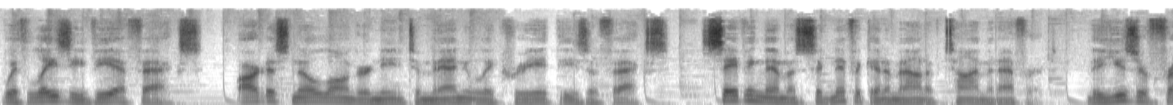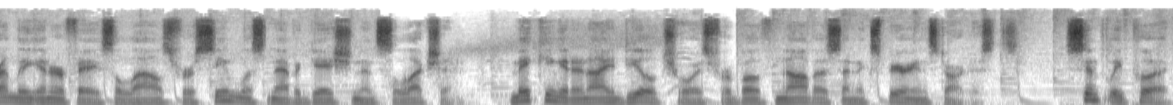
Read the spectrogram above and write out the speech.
With Lazy VFX, artists no longer need to manually create these effects, saving them a significant amount of time and effort. The user-friendly interface allows for seamless navigation and selection, making it an ideal choice for both novice and experienced artists. Simply put,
